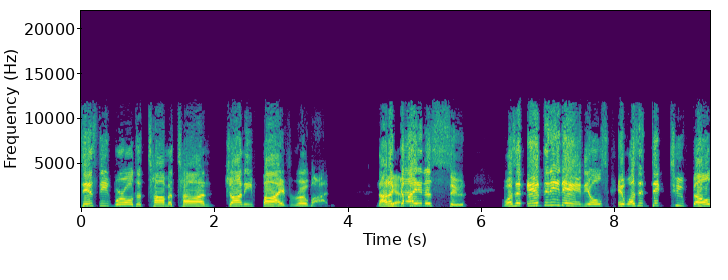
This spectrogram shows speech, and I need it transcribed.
Disney World automaton Johnny Five robot. Not a Yeah. guy in a suit. It wasn't Anthony Daniels. It wasn't Dick Tufeld.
